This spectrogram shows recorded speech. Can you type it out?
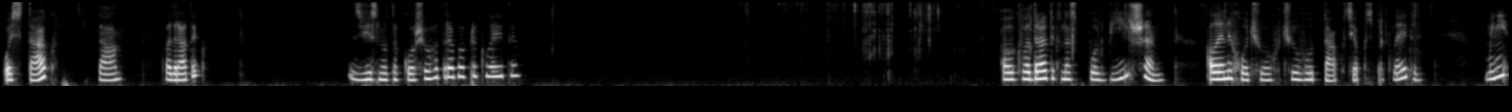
Ось так. Та квадратик. Звісно, також його треба приклеїти. Але квадратик в нас побільше, але я не хочу, хочу його так ось якось приклеїти. Мені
